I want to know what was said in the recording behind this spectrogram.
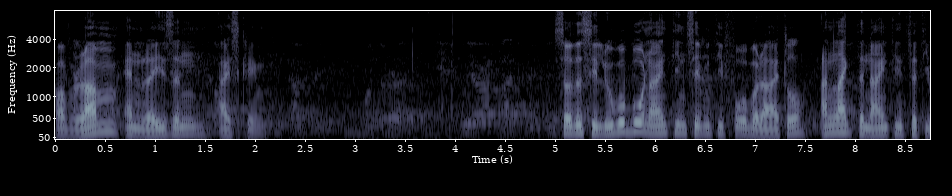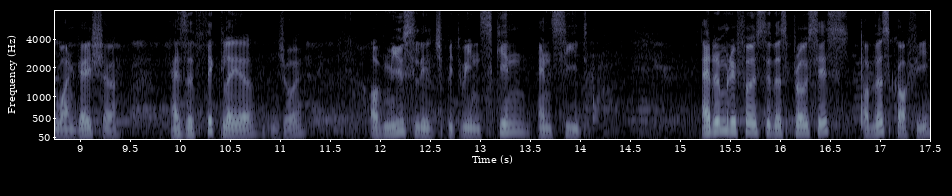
of rum and raisin ice cream. So the Illubabor 1974 varietal, unlike the 1931 geisha, has a thick layer, enjoy, of mucilage between skin and seed. Adam refers to this process of this coffee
